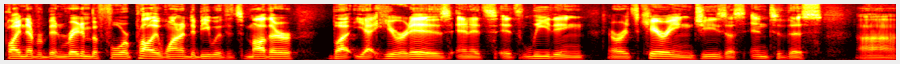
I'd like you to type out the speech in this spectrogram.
probably never been ridden before, probably wanted to be with its mother, but yet here it is, and it's it's leading or it's carrying Jesus into this uh,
